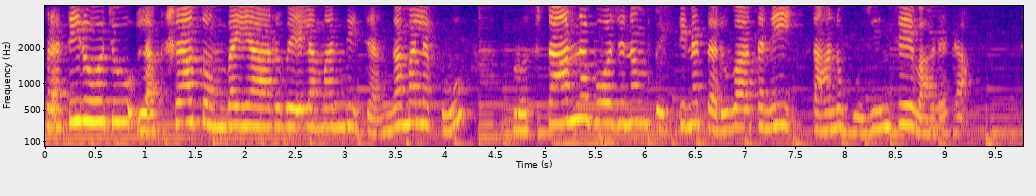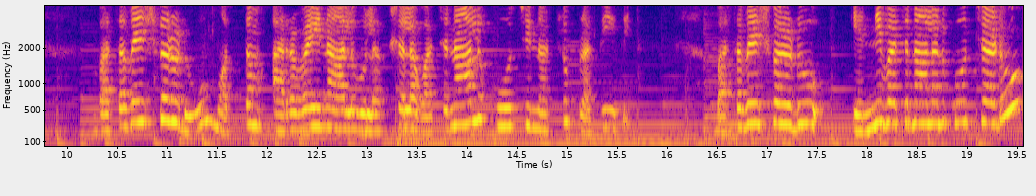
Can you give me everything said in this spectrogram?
ప్రతిరోజు లక్షా తొంభై ఆరు వేల మంది జంగమలకు మృష్టాన్న భోజనం పెట్టిన తరువాతనే తాను భుజించేవాడట. బసవేశ్వరుడు మొత్తం అరవై నాలుగు లక్షల వచనాలు కూర్చినట్లు ప్రతీది. బసవేశ్వరుడు ఎన్ని వచనాలను కూర్చాడు?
